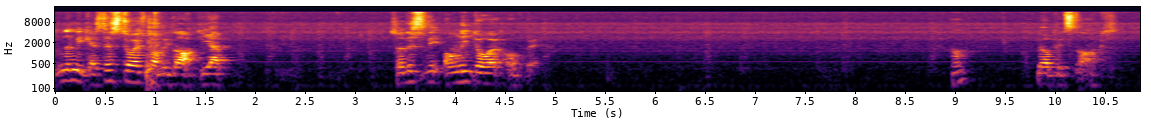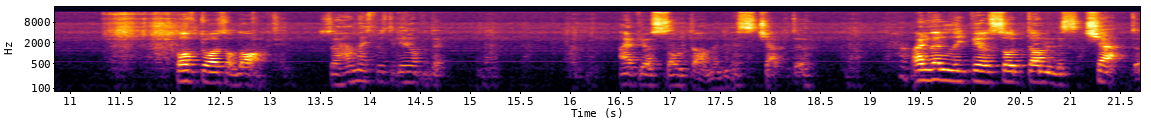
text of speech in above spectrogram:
Let me guess, this door is probably locked. Yep. So this is the only door open. Huh? Nope, it's locked. Both doors are locked. So how am I supposed to get over there? I feel so dumb in this chapter. I literally feel so dumb in this chapter.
